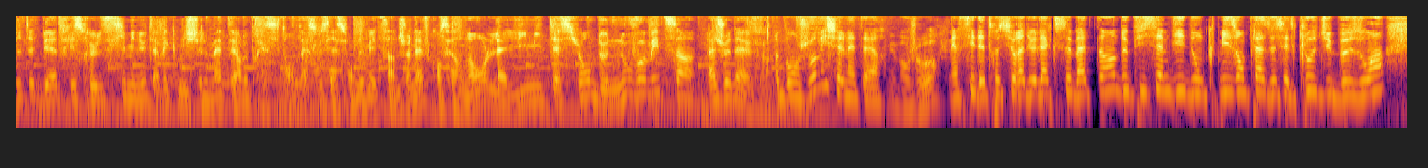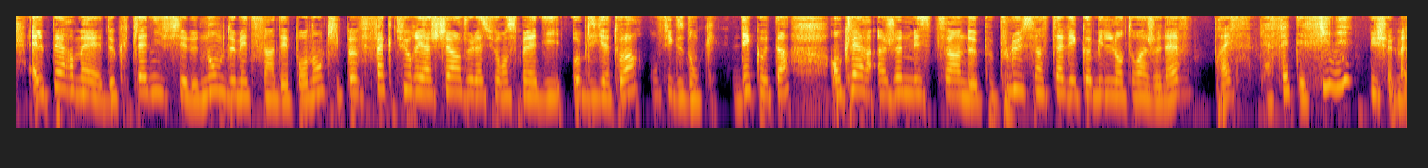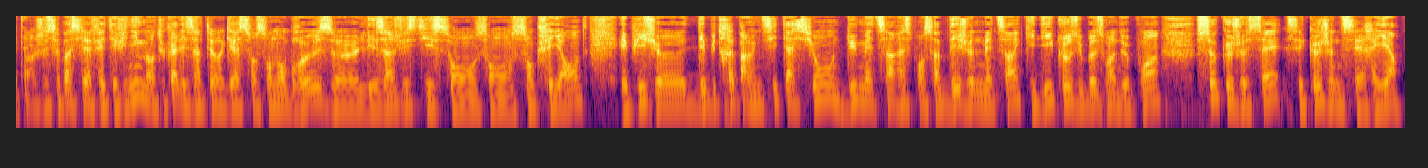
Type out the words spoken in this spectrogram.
L'invité de Béatrice Rulle, 6 minutes avec Michel Mater, le président de l'Association des médecins de Genève, concernant la limitation de nouveaux médecins à Genève. Bonjour Michel Mater. bonjour. Merci d'être sur Radio Lac ce matin. Depuis samedi, donc, mise en place de cette clause du besoin. Elle permet de planifier le nombre de médecins indépendants qui peuvent facturer à charge de l'assurance maladie obligatoire. On fixe donc des quotas. En clair, un jeune médecin ne peut plus s'installer comme il l'entend à Genève. Bref, la fête est finie, Michel Matin. Je ne sais pas si la fête est finie, mais en tout cas, les interrogations sont nombreuses, euh, les injustices sont, sont, sont criantes. Et puis, je débuterai par une citation du médecin responsable des jeunes médecins qui dit, clause du besoin de points, ce que je sais, c'est que je ne sais rien.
